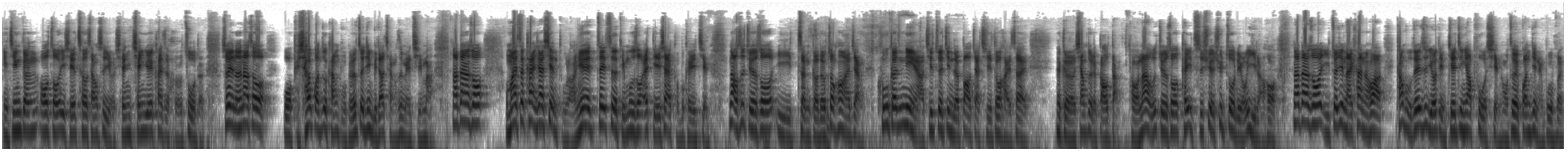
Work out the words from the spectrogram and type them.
已经跟欧洲一些车商是有先签约开始合作的，所以呢，那时候。我比较关注康普，可是最近比较强是美骑马。那当然说，我们还是看一下线图啦，因为这次的题目说，哎、跌下来可不可以减？那我是觉得说，以整个的状况来讲，哭跟镍啊，其实最近的报价其实都还在那个相对的高档。哦，那我就觉得说，可以持续的去做留意了哈。那大家说，以最近来看的话，康普这次有点接近要破线哦，这个关键的部分，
